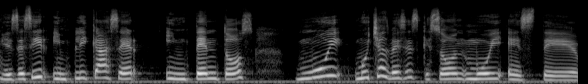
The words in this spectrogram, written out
Es decir, implica hacer intentos muy, muchas veces que son muy este,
